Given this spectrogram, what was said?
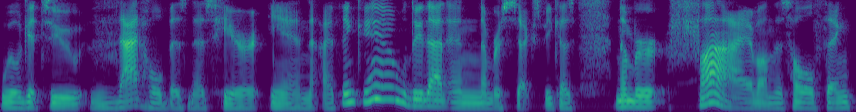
we'll get to that whole business here in, I think, yeah, we'll do that in number six because number five on this whole thing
